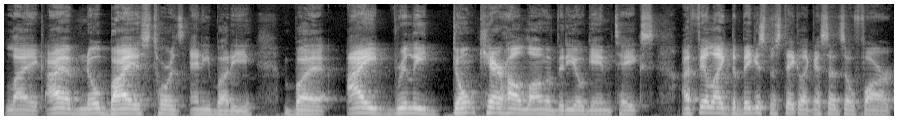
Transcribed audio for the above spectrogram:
Like, I have no bias towards anybody, but I really don't care how long a video game takes. I feel like the biggest mistake, like I said so far,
